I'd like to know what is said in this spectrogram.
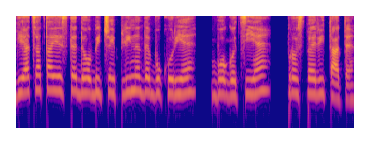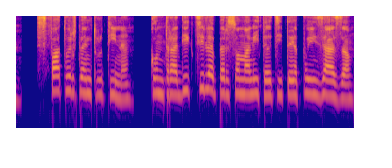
viața ta este de obicei plină de bucurie, bogăție, prosperitate. Sfaturi pentru tine. Contradicțiile personalității te epuizează.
